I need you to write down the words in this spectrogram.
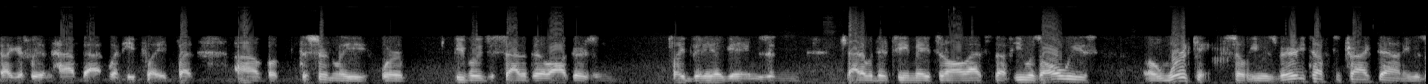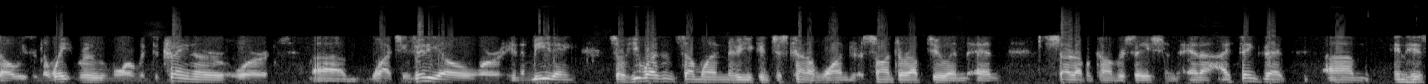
I guess we didn't have that when he played, but uh, but there certainly were people who just sat at their lockers and played video games and chatted with their teammates and all that stuff. He was always uh, working, so he was very tough to track down. He was always in the weight room or with the trainer or um, watching video or in a meeting. So he wasn't someone who you could just kind of wander, saunter up to and, and start up a conversation. And I think that um, in his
